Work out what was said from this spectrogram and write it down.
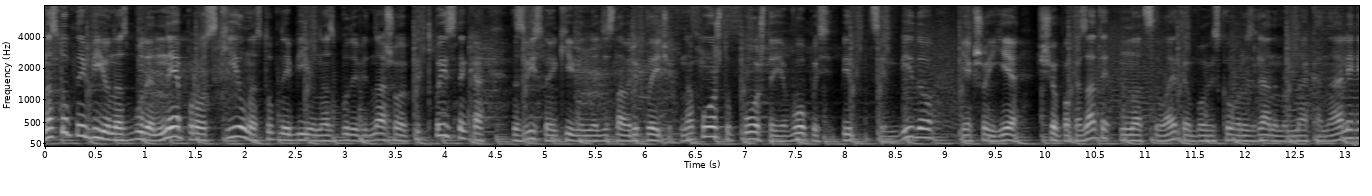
Наступний бій у нас буде не про скіл, наступний бій у нас буде від нашого підписника. Звісно, який він надіслав реплейчик на пошту. Пошта є в описі під цим відео. Якщо є що показати, надсилайте, обов'язково розглянемо на каналі.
